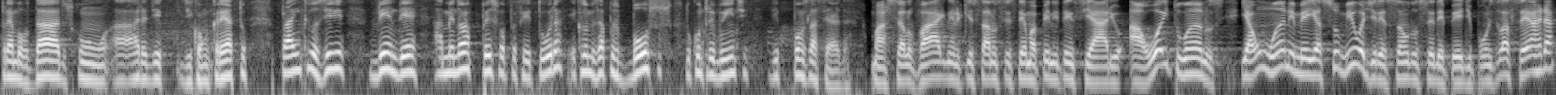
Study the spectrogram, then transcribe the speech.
pré-moldados, com a área de, de concreto, para inclusive vender a menor preço para a prefeitura, economizar para os bolsos do contribuinte de Pons Lacerda. Marcelo Wagner, que está no sistema penitenciário há oito anos e há um ano e meio assumiu a direção do CDP de Pons Lacerda,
